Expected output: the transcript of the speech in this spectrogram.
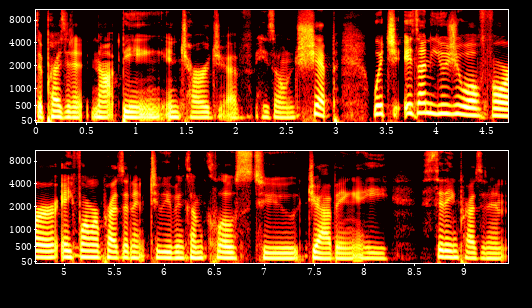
the president not being in charge of his own ship, which is unusual for a former president to even come close to jabbing a sitting president.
